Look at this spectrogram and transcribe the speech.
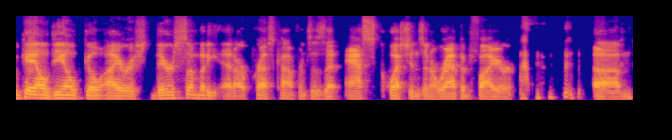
Okay, LDL go Irish. There's somebody at our press conferences that asks questions in a rapid fire um,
